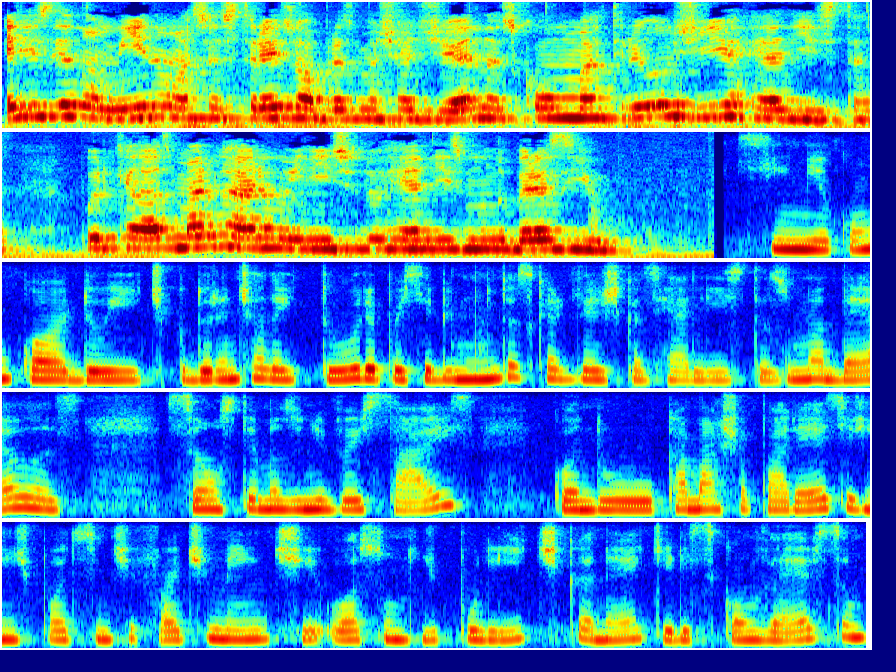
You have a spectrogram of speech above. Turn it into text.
Eles denominam essas três obras machadianas como uma trilogia realista, porque elas marcaram o início do realismo no Brasil. Sim, eu concordo. E, tipo, durante a leitura eu percebi muitas características realistas. Uma delas são os temas universais. Quando o Camacho aparece, a gente pode sentir fortemente o assunto de política, né? Que eles conversam.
